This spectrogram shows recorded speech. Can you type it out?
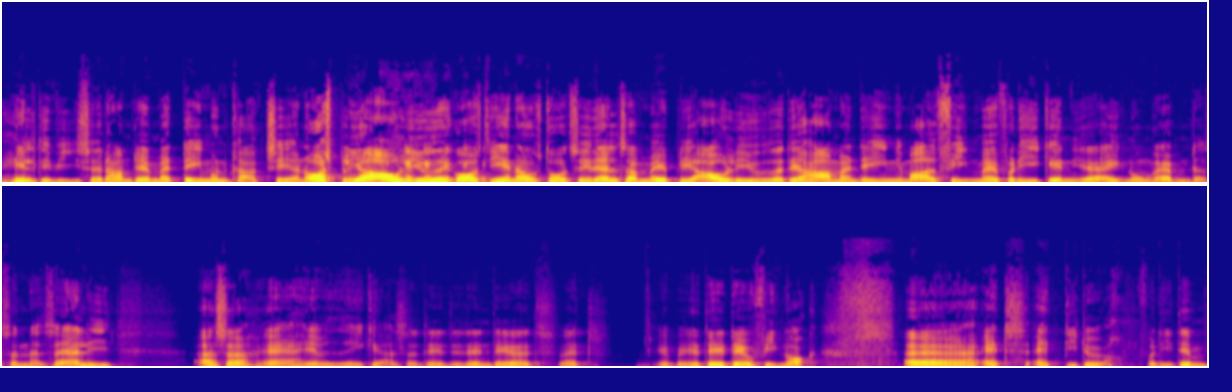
heldigvis, at ham der Matt Damon-karakteren også bliver aflivet, ikke også? De ender jo stort set alle sammen med at blive aflivet, og det har man det egentlig meget fint med, fordi igen, jeg er ikke nogen af dem, der sådan er særlige, altså, ja, jeg ved ikke, altså, det, det den der, at, at det, det er jo fint nok, øh, at, at de dør, fordi dem,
